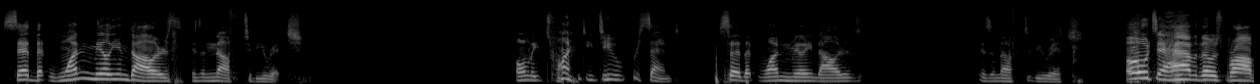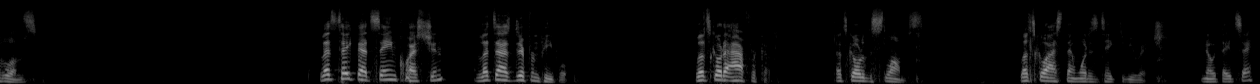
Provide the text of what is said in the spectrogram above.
said that $1 million is enough to be rich. Only 22% said that $1 million is enough to be rich. Oh, to have those problems. Let's take that same question and let's ask different people. Let's go to Africa. Let's go to the slums. Let's go ask them what does it take to be rich. You know what they'd say?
